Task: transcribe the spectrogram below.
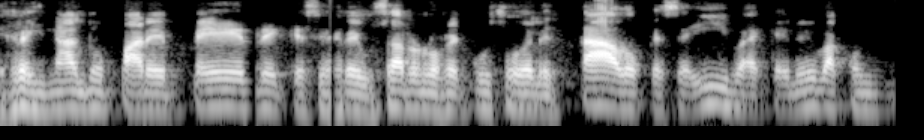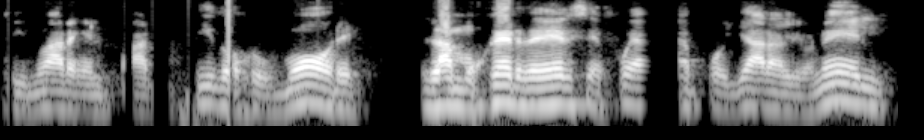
Reinaldo Parepere, que se rehusaron los recursos del Estado, que se iba, que no iba a continuar en el partido, rumores. La mujer de él se fue a apoyar a Leonel.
